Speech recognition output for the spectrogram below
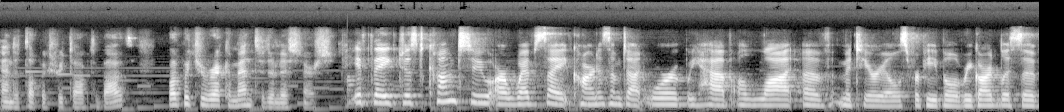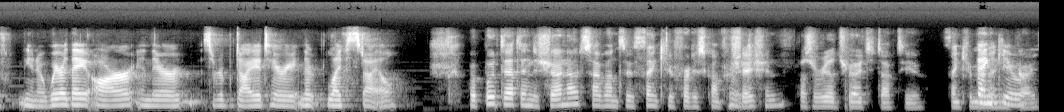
and the topics we talked about. What would you recommend to the listeners? If they just come to our website, carnism.org, we have a lot of materials for people, regardless of you know where they are in their sort of dietary and their lifestyle. We'll put that in the show notes. I want to thank you for this conversation. Great. It was a real joy to talk to you. Thank you, Melanie. Thank you.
